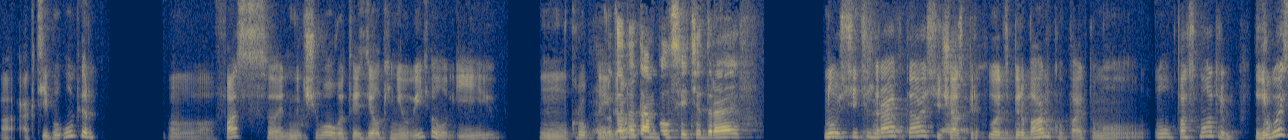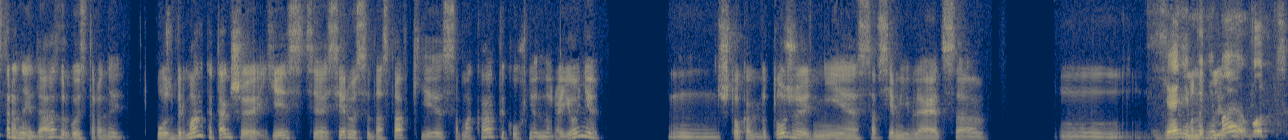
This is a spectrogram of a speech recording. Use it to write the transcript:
а, активы Uber, ФАС ничего в этой сделке не увидел, и м, крупный Ну, игрок там был City Drive. Ну, City Drive, да, сейчас да. переходит к Сбербанку, поэтому, ну, посмотрим. С другой стороны, да, с другой стороны, у Сбербанка также есть э, сервисы доставки самокат и кухня на районе, что как бы тоже не совсем является Я не монополи- понимаю, вот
